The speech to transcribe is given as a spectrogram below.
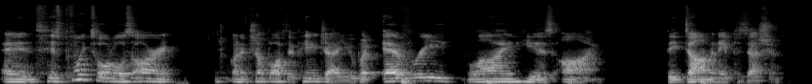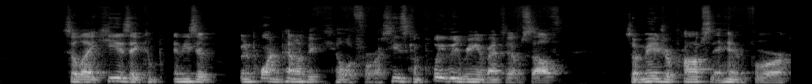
And his point totals aren't going to jump off the page at you, but every line he is on they dominate possession. So like he is a and he's a, an important penalty killer for us. He's completely reinvented himself. So major props to him for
